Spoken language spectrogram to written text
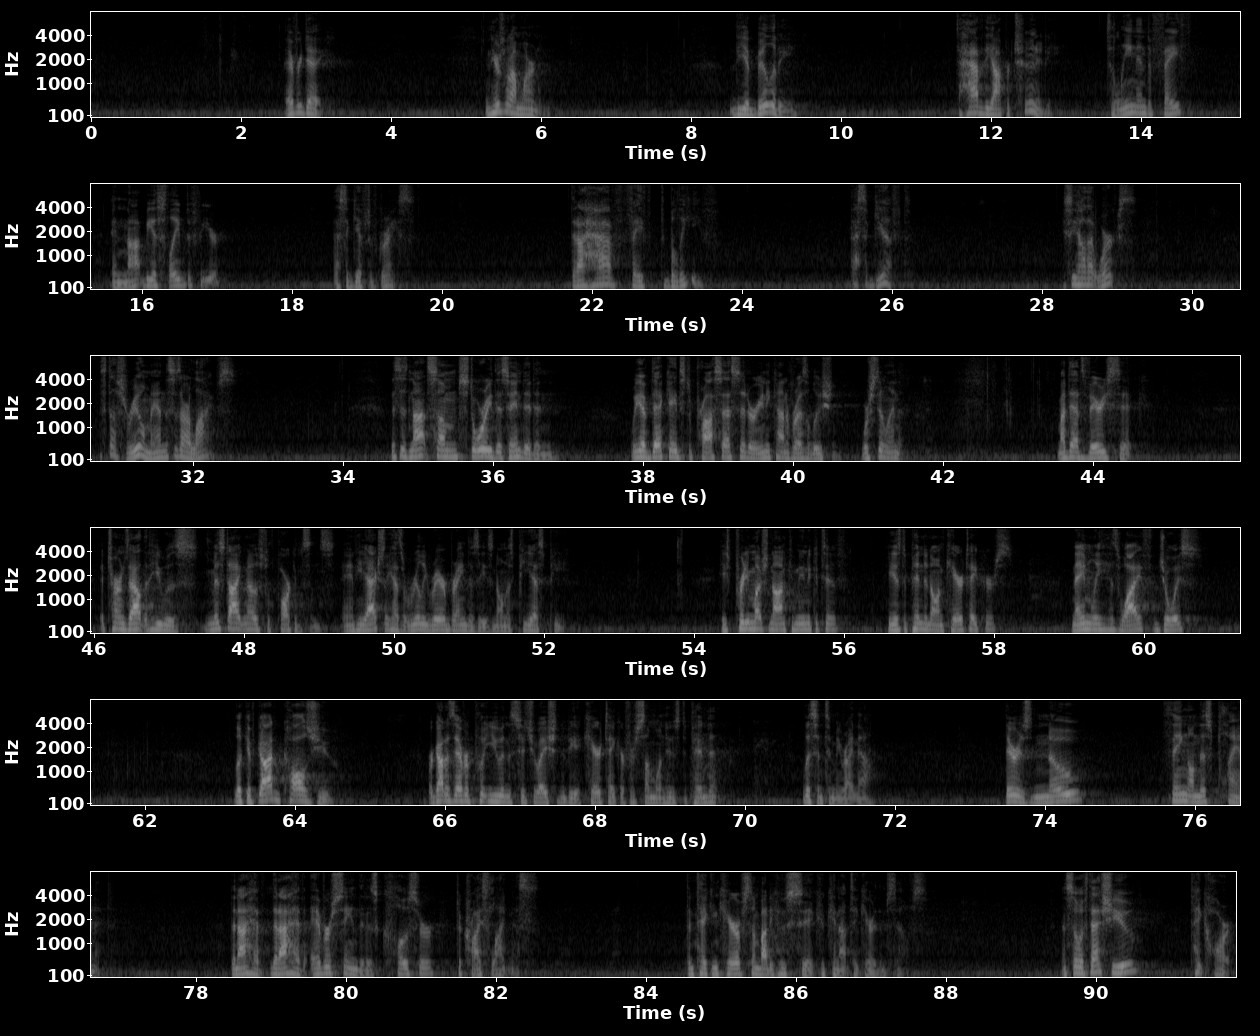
Every day. And here's what I'm learning the ability to have the opportunity to lean into faith and not be a slave to fear, that's a gift of grace. That I have faith to believe, that's a gift. You see how that works? This stuff's real, man. This is our lives. This is not some story that's ended and we have decades to process it or any kind of resolution. We're still in it. My dad's very sick. It turns out that he was misdiagnosed with Parkinson's, and he actually has a really rare brain disease known as PSP. He's pretty much non communicative. He is dependent on caretakers, namely his wife, Joyce. Look, if God calls you, or God has ever put you in the situation to be a caretaker for someone who's dependent, listen to me right now. There is no thing on this planet that I have, that I have ever seen that is closer to Christ likeness than taking care of somebody who's sick who cannot take care of themselves. And so, if that's you, take heart.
